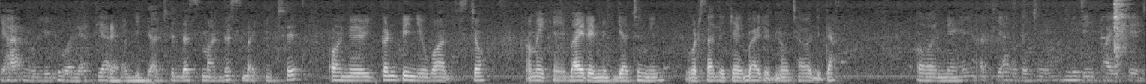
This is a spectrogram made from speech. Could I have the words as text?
ક્યારનું લીધું અને અત્યારે વાગી ગયા છે દસમાં, દસ બાકી છે અને કન્ટિન્યુ વાત જો અમે ક્યાંય બહાર જ નથી ગયા જમીન, વરસાદે ક્યાંય બહાર જ ન જવા દીધા. અને અત્યારે તો જે નીતિનભાઈ છે જ,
